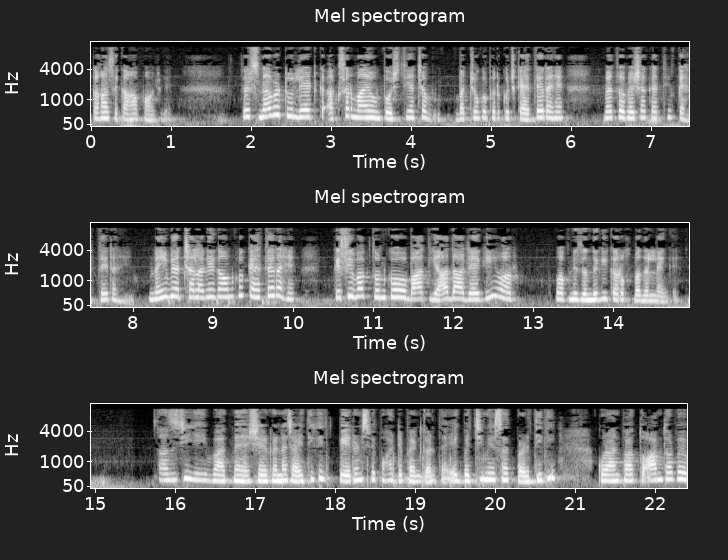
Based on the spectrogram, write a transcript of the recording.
کہاں سے کہاں پہنچ گئے. تو اٹس نیور ٹو لیٹ اکثر مائیں پوچھتی ہیں اچھا بچوں کو پھر کچھ کہتے رہے میں تو ہمیشہ کہتی ہوں، کہتے رہے نہیں بھی اچھا لگے گا ان کو، کہتے رہے کسی وقت ان کو بات یاد آ جائے گی اور وہ اپنی زندگی کا رخ بدل لیں گے. تازہ جی یہی بات میں شیئر کرنا چاہی تھی کہ پیرنٹس پہ بہت ڈپینڈ کرتا ہے۔ ایک بچی میرے ساتھ پڑھتی تھی قرآن پاک تو عام طور پہ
